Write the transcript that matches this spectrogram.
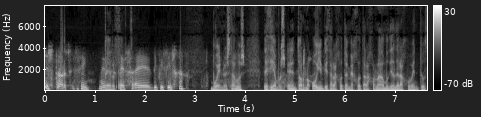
Stores, sí, es, es, eh, difícil. Bueno, estamos, decíamos, en entorno. Hoy empieza la JMJ, la Jornada Mundial de la Juventud.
